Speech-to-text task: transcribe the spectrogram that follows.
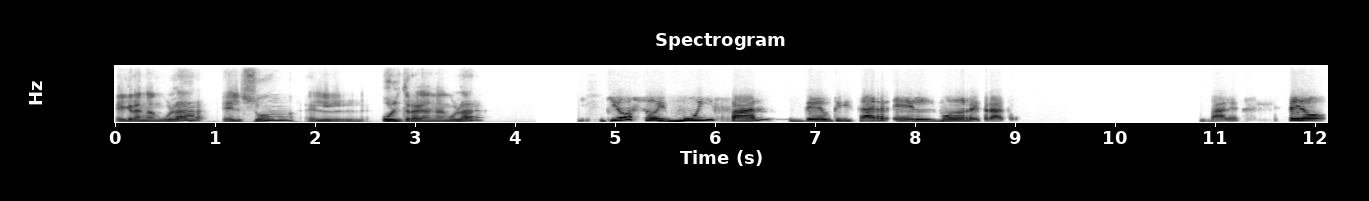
¿El gran angular, el zoom, el ultra gran angular? Yo soy muy fan de utilizar el modo retrato. ¿Vale? Pero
